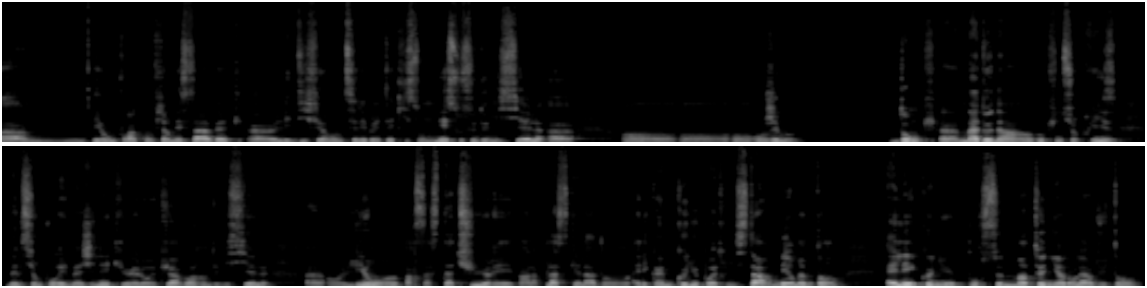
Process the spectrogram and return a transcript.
Euh, et on pourra confirmer ça avec euh, les différentes célébrités qui sont nées sous ce demi-ciel en, en, Gémeaux. Donc, Madonna, hein, aucune surprise, même si on pourrait imaginer qu'elle aurait pu avoir un demi-ciel en Lyon, hein, par sa stature et par la place qu'elle a dans... Elle est quand même connue pour être une star, mais en même temps, elle est connue pour se maintenir dans l'air du temps,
